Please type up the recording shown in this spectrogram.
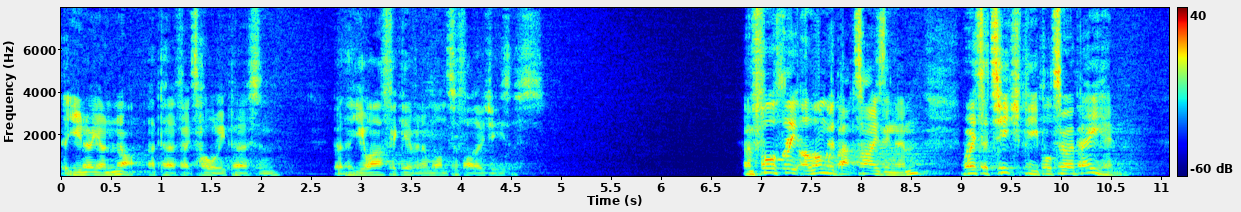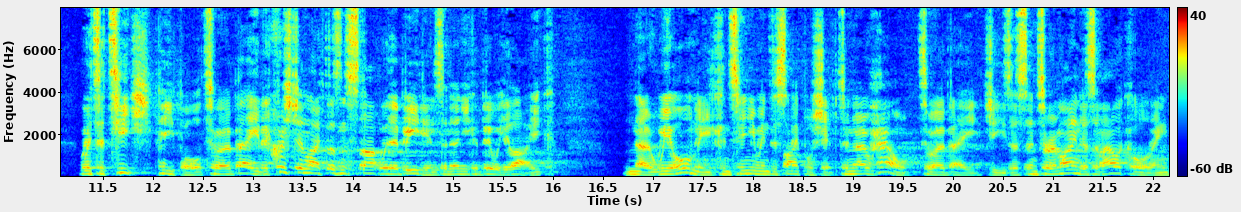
that you know you're not a perfect, holy person, but that you are forgiven and want to follow Jesus. And fourthly, along with baptizing them, we're to teach people to obey him. We're to teach people to obey. The Christian life doesn't start with obedience and then you can do what you like. No, we all need continuing discipleship to know how to obey Jesus and to remind us of our calling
